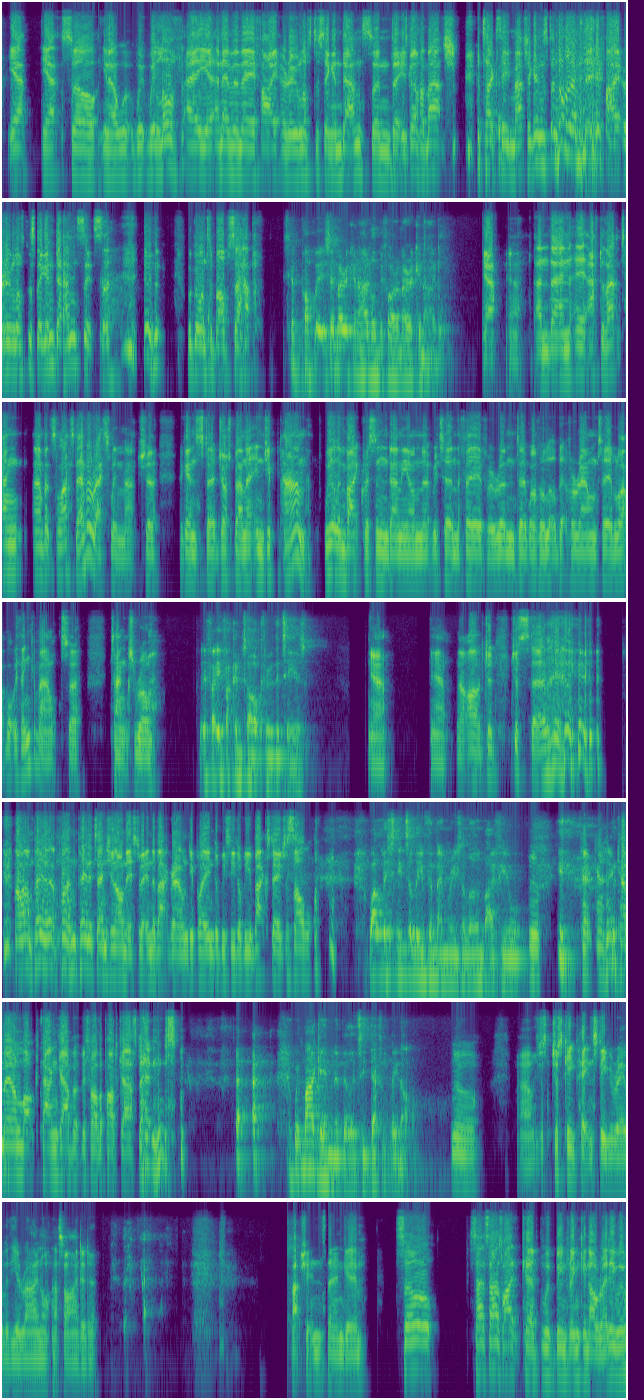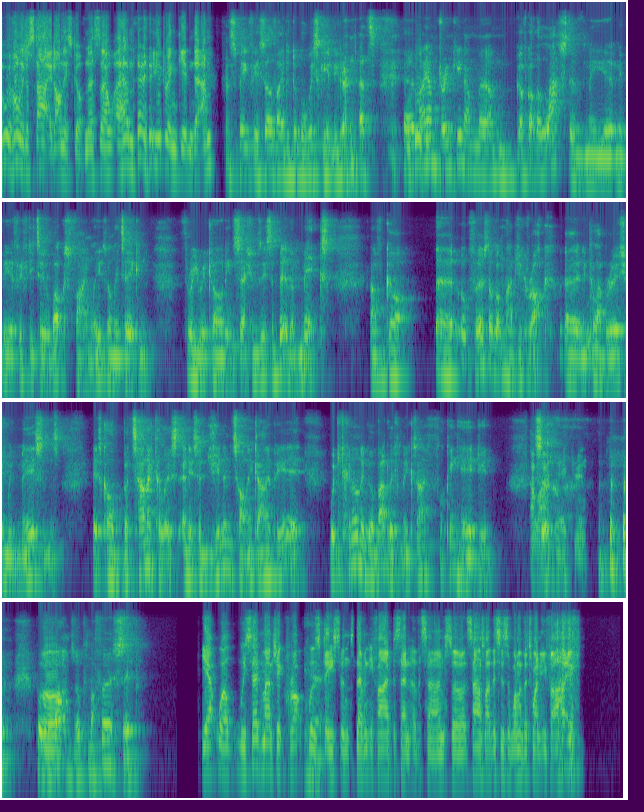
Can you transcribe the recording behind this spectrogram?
Yeah, yeah. So you know, we, we love a an MMA fighter who loves to sing and dance, and uh, he's going to have a match, a tag team match against another MMA fighter who loves to sing and dance. It's uh, we're going to Bob Sapp. It's a pop. It's American Idol before American Idol. Yeah, yeah. And then uh, after that, Tank Abbott's last ever wrestling match uh, against uh, Josh Barnett in Japan. We'll invite Chris and Danny on uh, Return the Favour and uh, we'll have a little bit of a round table about what we think about uh, Tank's run. If I, if I can talk through the tears. Yeah, yeah. No, oh, just, just I'm paying, I'm paying attention, honest, but in the background, you're playing WCW Backstage Assault. While listening to Leave the Memories Alone by Fuel. Mm. can, can, can I unlock Tank Abbott before the podcast ends? With my gaming ability, definitely not. No. Well, just just keep hitting Stevie Ray with your urinal. That's how I did it. Batshit insane game. So, so it sounds like uh, we've been drinking already. We, we've only just started, honest governor. So, um, you're drinking, Dan? And speak for yourself. I had a double whiskey at my granddad's. Um, I am drinking. I'm, uh, I'm. I've got the last of me uh, me Beer52 box. Finally, it's only taken three recording sessions. It's a bit of a mix. I've got uh, up first. I've got Magic Rock uh, in a collaboration with Masons. It's called Botanicalist, and it's a gin and tonic IPA, which can only go badly for me because I fucking hate gin. I So- like but Oh. bottoms up, my first sip. Yeah, well, we said Magic Rock was Yeah. decent 75% of the time. So, it sounds like this is one of the 25.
